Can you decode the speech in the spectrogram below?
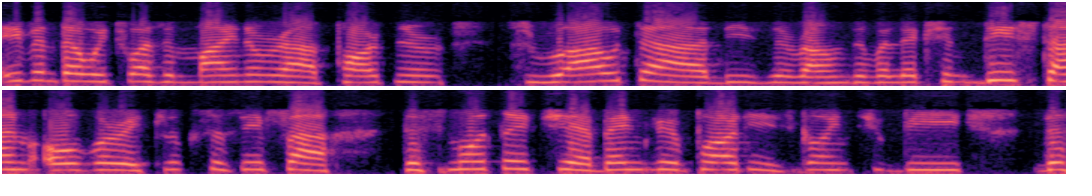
even though it was a minor uh, partner throughout uh, these rounds of election, this time over it looks as if the Smotrich Ben Gvir party is going to be the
